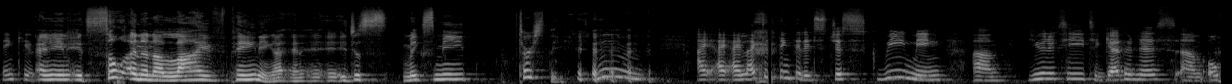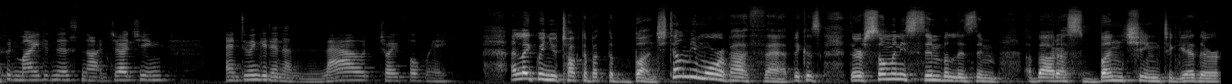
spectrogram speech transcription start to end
thank you. I mean, it's so an, an alive painting, I, and it just makes me thirsty. mm. I, I, I, like to think that it's just screaming um, unity, togetherness, um, open mindedness, not judging, and doing it in a loud, joyful way. I like when you talked about the bunch. Tell me more about that because there's so many symbolism about us bunching together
